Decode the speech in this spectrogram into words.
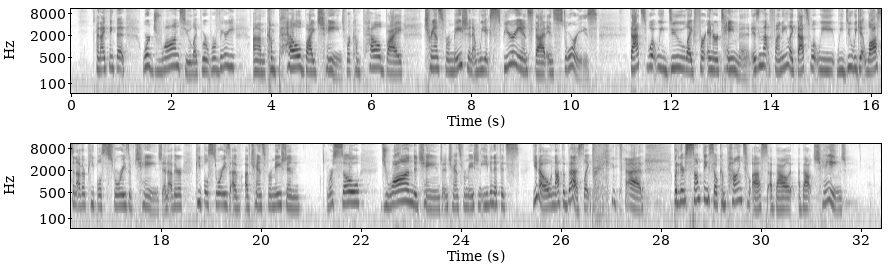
And I think that we're drawn to, like, we're, we're very um, compelled by change. We're compelled by transformation, and we experience that in stories. That's what we do, like, for entertainment. Isn't that funny? Like, that's what we, we do. We get lost in other people's stories of change and other people's stories of, of transformation. We're so drawn to change and transformation, even if it's, you know, not the best, like Breaking Bad. But there's something so compelling to us about, about change.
